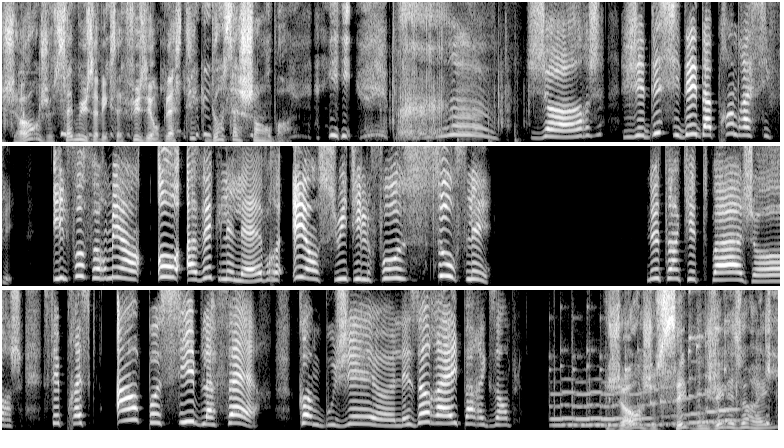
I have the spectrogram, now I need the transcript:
Georges s'amuse avec sa fusée en plastique dans sa chambre. Georges, j'ai décidé d'apprendre à siffler. Il faut former un O avec les lèvres et ensuite il faut souffler. Ne t'inquiète pas, Georges, c'est presque impossible à faire, comme bouger euh, les oreilles par exemple. Georges sait bouger les oreilles.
